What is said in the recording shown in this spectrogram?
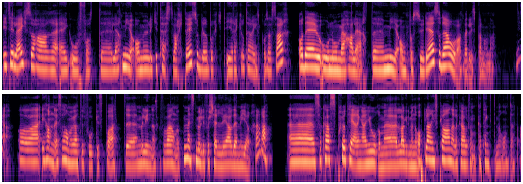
I tillegg så har jeg òg fått eh, lært mye om ulike testverktøy som blir brukt i rekrutteringsprosesser. Og det er jo òg noe vi har lært eh, mye om på studiet, så det har òg vært veldig spennende. Ja, og i Hamnøy så har vi jo hatt et fokus på at eh, Melina skal få være med på mest mulig forskjellig av det vi gjør her, da. Eh, Så hva prioriteringer gjorde vi? Lagde vi noen opplæringsplan, eller hva, liksom, hva tenkte vi rundt dette?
